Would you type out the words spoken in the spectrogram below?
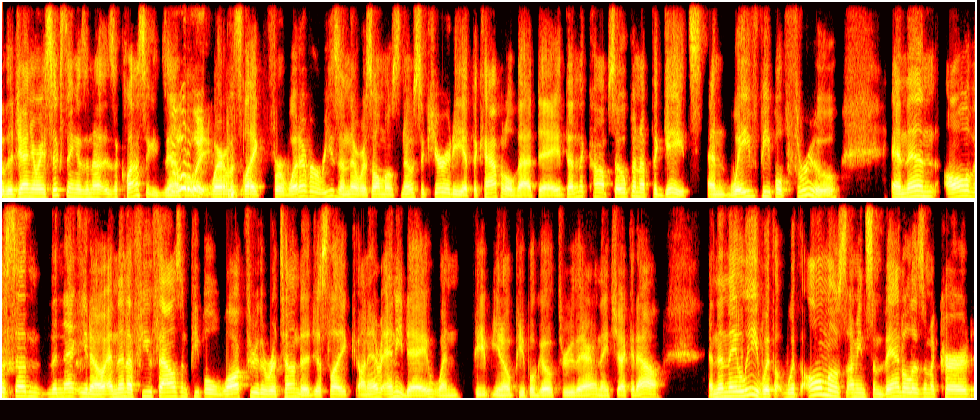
Well, the January 6th thing is, an, uh, is a classic example Totally. where it was like, for whatever reason, there was almost no security at the Capitol that day. Then the cops open up the gates and wave people through. And then all of a sudden, the next, you know, and then a few thousand people walk through the rotunda, just like on every, any day when people, you know, people go through there and they check it out. And then they leave with with almost, I mean, some vandalism occurred,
